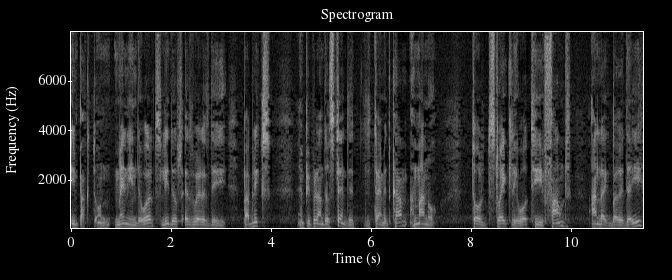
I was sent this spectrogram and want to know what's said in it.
impact on many in the world, leaders as well as the publics. And people understand that the time had come. Amano told straightly what he found, unlike Baradei.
